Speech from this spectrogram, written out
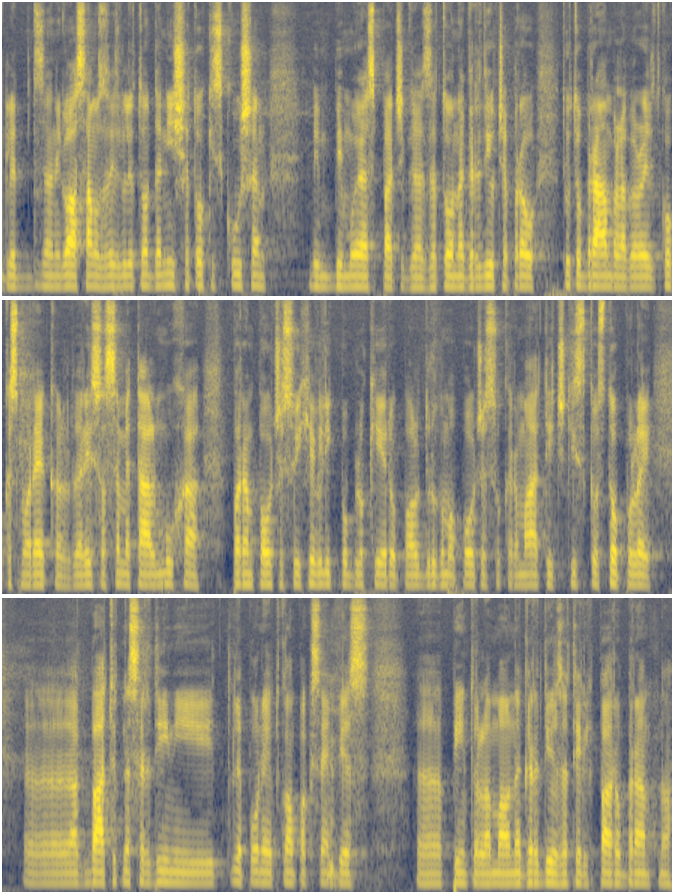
gled, za njegova samo zdaj, to, da ni še toliko izkušen, bi, bi mu jaz pač ga za to nagradil, čeprav tudi obramba, tako kot smo rekli, res so se metal muha, v prvem polčasu jih je veliko poblokiral, pol v drugem polčasu karmatič, tisto stopolej, uh, Akba tudi na sredini, lepo ne odkom, ampak sem jaz uh, Pintola malo nagradil za teh par obramb. No,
